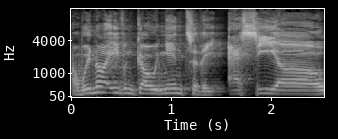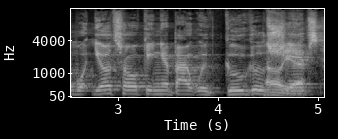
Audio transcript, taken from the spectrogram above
and we're not even going into the SEO, what you're talking about with Google oh, Shifts, yeah.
